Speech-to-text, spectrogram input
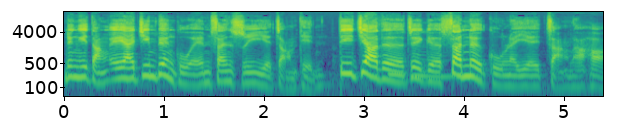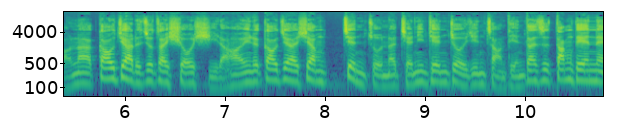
另一档 AI 晶片股 M 三十一也涨停，低价的这个散热股呢也涨了哈，那高价的就在休息了哈，因为高价像建准呢，前一天就已经涨停，但是当天呢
